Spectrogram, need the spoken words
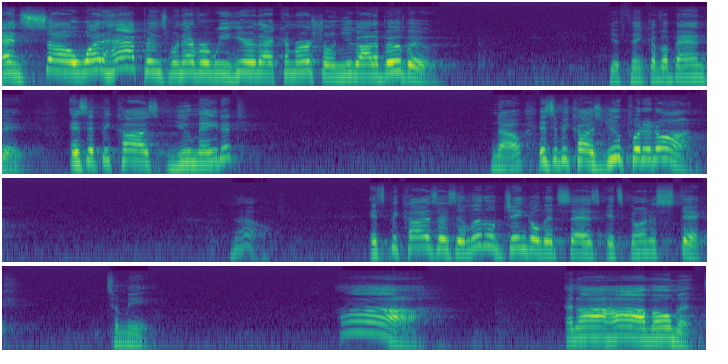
And so, what happens whenever we hear that commercial and you got a boo boo? You think of a band aid. Is it because you made it? No. Is it because you put it on? No. It's because there's a little jingle that says it's going to stick to me. Ah, an aha moment.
